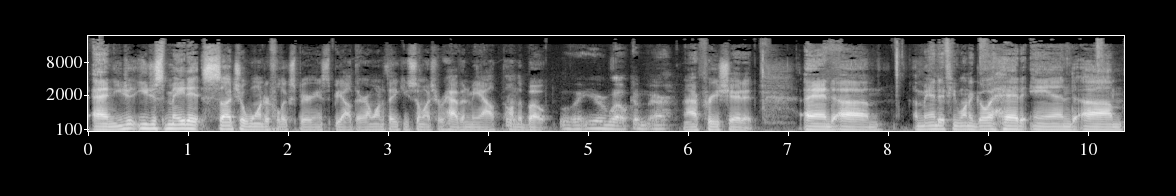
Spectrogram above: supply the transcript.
and you you just made it such a wonderful experience to be out there. I want to thank you so much for having me out on the boat. Well, you're welcome there. I appreciate it. And um, Amanda, if you want to go ahead and um,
